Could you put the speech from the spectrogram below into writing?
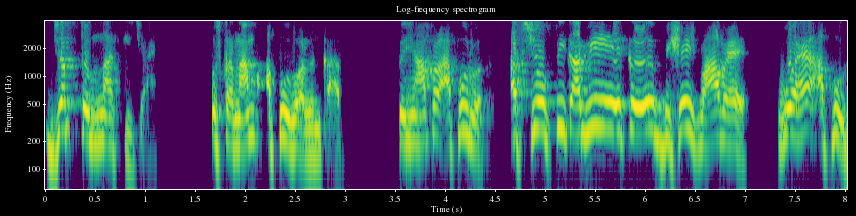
जब तुलना की जाए, उसका नाम अपूर्व अलंकार। तो यहाँ पर अपूर्व अक्षोक्ति का भी एक विशेष भाव है, वो है अपूर्व।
